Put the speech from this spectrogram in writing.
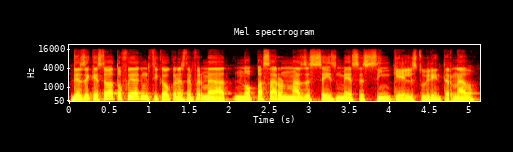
Desde que este vato fue diagnosticado con esta enfermedad, no pasaron más de seis meses sin que él estuviera internado.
